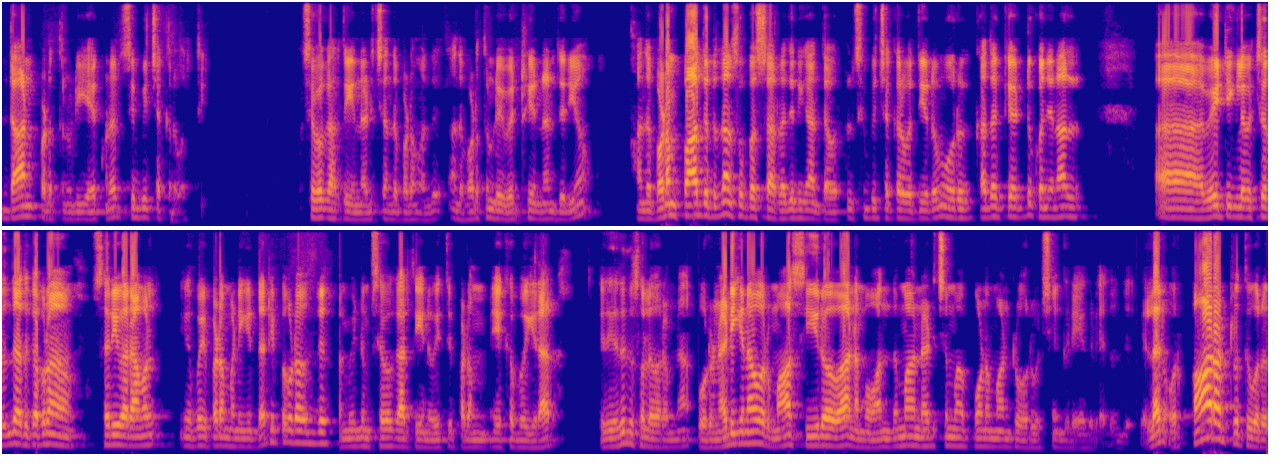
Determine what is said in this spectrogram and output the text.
டான் படத்தினுடைய இயக்குனர் சிபி சக்கரவர்த்தி. சிவகார்த்திகேயன் நடித்த அந்த படம் வந்து அந்த படத்தினுடைய வெற்றி என்னன்னு தெரியும். அந்த படம் பார்த்துட்டு தான் சூப்பர் ஸ்டார் ரஜினிகாந்த் அவர்கள் சிபி சக்கரவர்த்தியிடம் ஒரு கதை கேட்டு கொஞ்ச நாள் வெயிட்டிங்கில் வச்சுருந்து அதுக்கப்புறம் சரி வராமல் இங்கே போய் படம் பண்ணிக்கிட்டார். இப்போ கூட வந்து மீண்டும் சிவகார்த்திகேயனை வைத்து படம் இயக்கப் போகிறார். இது எதுக்கு சொல்ல வரோம்னா ஒரு நடிகனா ஒரு மாஸ் ஹீரோவா நம்ம வந்தோமா நடிச்சோமா போனோமான்ற ஒரு விஷயம் கிடையாது கிடையாது. வந்து எல்லாரும் ஒரு பாராட்டுறது ஒரு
